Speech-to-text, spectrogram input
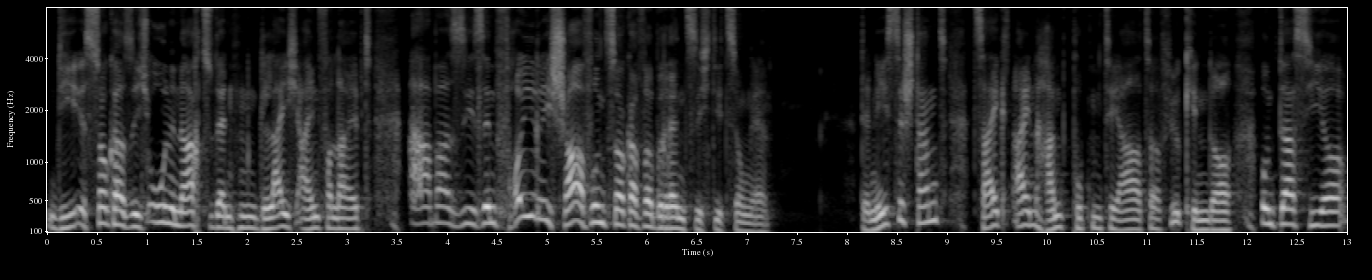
die Sokka sich ohne nachzudenken gleich einverleibt, aber sie sind feurig scharf und Sokka verbrennt sich die Zunge. Der nächste Stand zeigt ein Handpuppentheater für Kinder und das hier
